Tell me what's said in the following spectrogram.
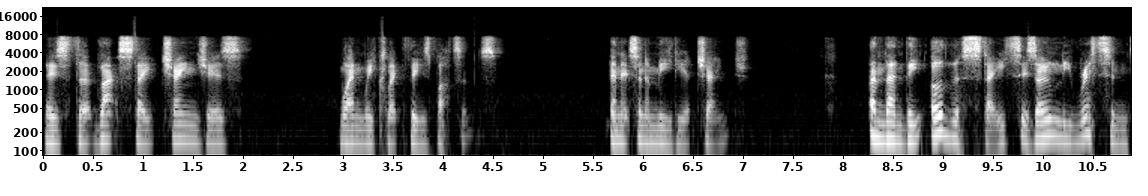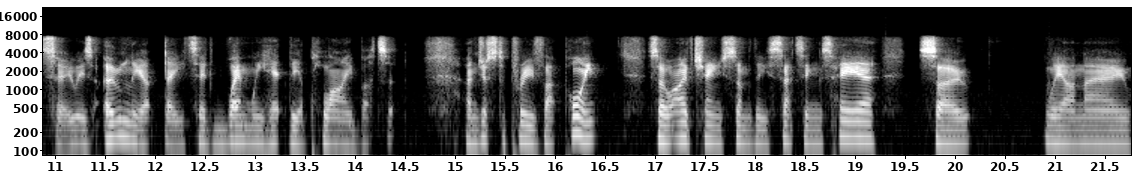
is that that state changes when we click these buttons. And it's an immediate change and then the other state is only written to, is only updated when we hit the apply button. And just to prove that point, so I've changed some of these settings here. So we are now,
